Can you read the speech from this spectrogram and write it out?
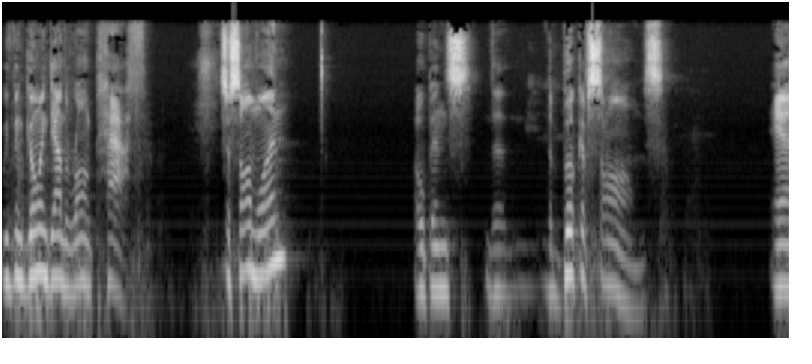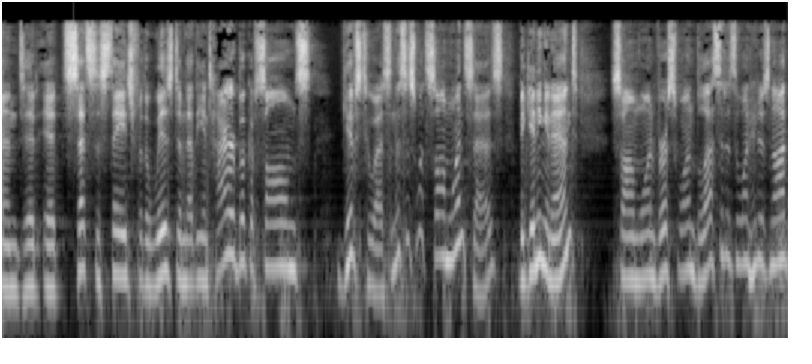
we've been going down the wrong path. So Psalm 1 opens the, the book of Psalms. And it, it sets the stage for the wisdom that the entire book of Psalms gives to us. And this is what Psalm 1 says, beginning and end. Psalm 1 verse 1, blessed is the one who does not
